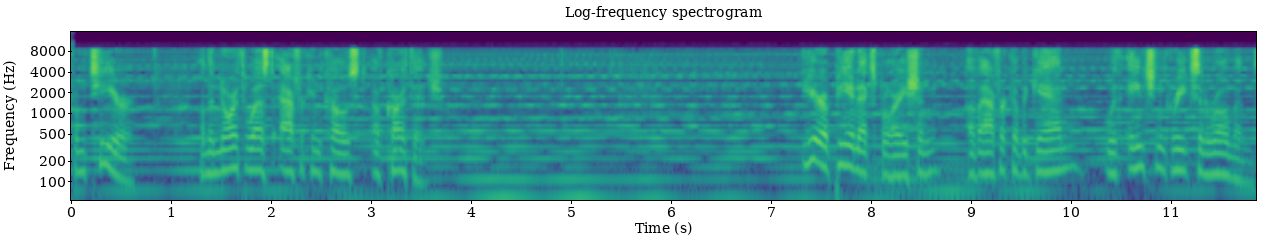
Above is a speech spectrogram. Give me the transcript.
from Tyre on the northwest African coast of Carthage. European exploration of Africa began with ancient Greeks and Romans.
